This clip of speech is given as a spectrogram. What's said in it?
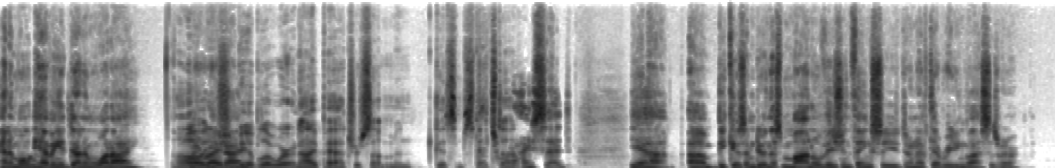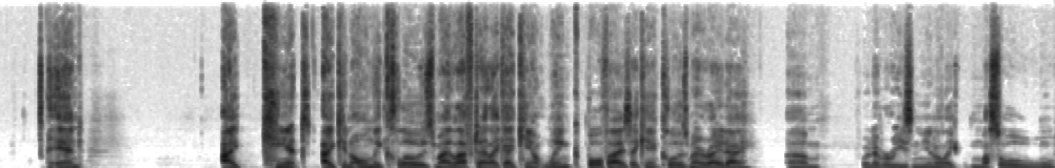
and I'm only having it done in one eye. Oh, My you right should eye? be able to wear an eye patch or something and get some stuff That's done. what I said. Yeah, um, because I'm doing this monovision thing, so you don't have to have reading glasses, whatever. And I can't. I can only close my left eye. Like I can't wink both eyes. I can't close my right eye, um, for whatever reason. You know, like muscle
